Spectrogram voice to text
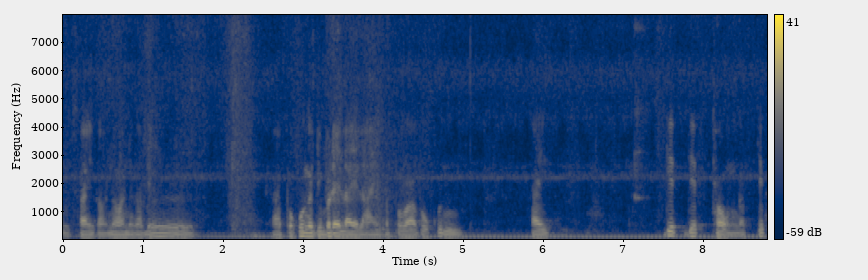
ลูกไส้เขานอนนะครับเด้อ พวกคุณก็จะไม่ได้ไล่หลายครับเพราะว่าพวกคุณให้เย็ดเย็ดทองกับเจ็บ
